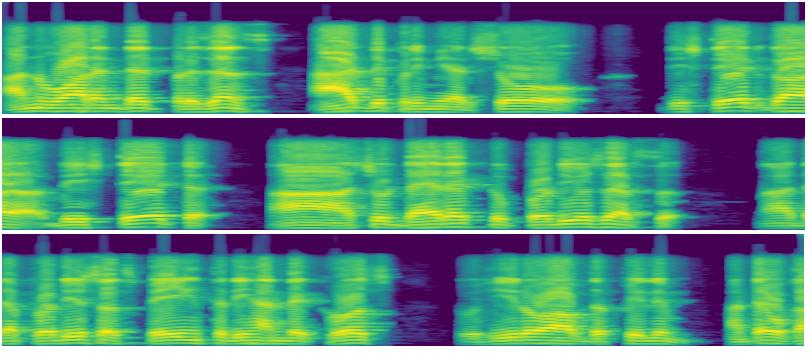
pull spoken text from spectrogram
unwarranted presence at the premiere show. The state the state uh, should direct to producers uh, the producers paying three hundred crores to hero of the film అంటే ఒక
